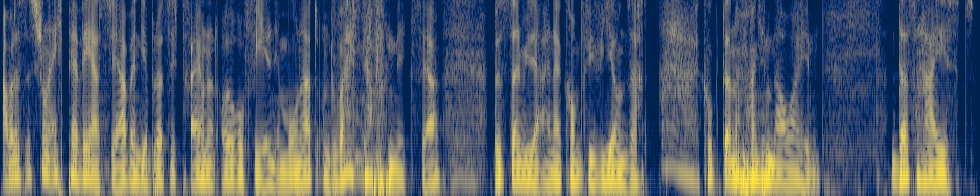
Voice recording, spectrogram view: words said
Aber das ist schon echt pervers, ja, wenn dir plötzlich 300 Euro fehlen im Monat und du weißt davon nichts, ja. Bis dann wieder einer kommt wie wir und sagt, ah, guck da nochmal genauer hin. Das heißt,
